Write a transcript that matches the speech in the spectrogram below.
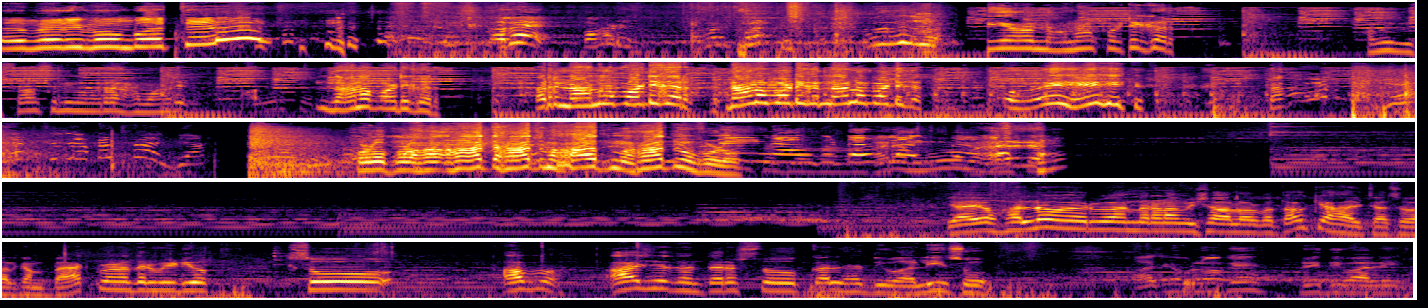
मेरी मोमबत्ती। अबे यहाँ नाना पाटेकर। हमें विश्वास नहीं हो रहा हमारे नाना पाटेकर। अरे नाना पाटेकर नाना पाटेकर नाना पाटेकर। फोड़ो फोड़ो हाथ हाथ में हाथ में हाथ में फोड़ो। या यो हेलो एवरीवन मेरा नाम विशाल और बताओ क्या हालचाल? से welcome back to another video so अब आज है धनतेरस तो कल है दिवाली सो आज का ब्लॉग है प्री दिवाली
